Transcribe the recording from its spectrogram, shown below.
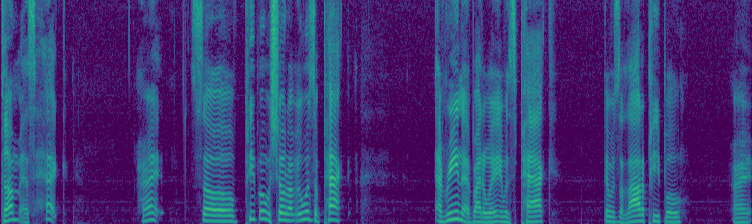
dumb as heck. All right. So people showed up. It was a packed arena, by the way. It was packed there was a lot of people, right?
